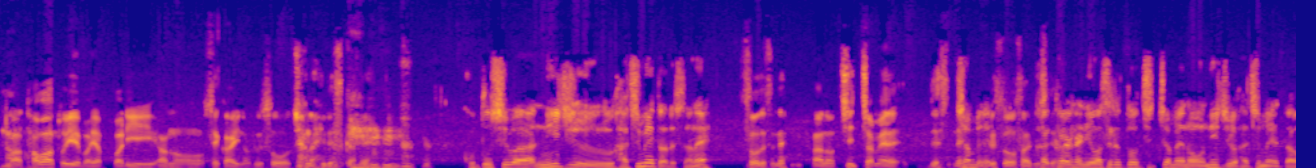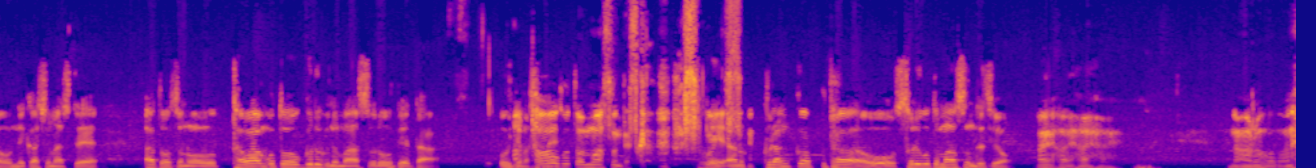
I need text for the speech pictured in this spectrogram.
まあ、タワーといえばやっぱり、あの、世界のルソーじゃないですかね。ね。今年は28メーターでしたね。そうですね。あの、ちっちゃめですね。ちっちゃめルソーさんにして彼らに言わせるとちっちゃめの28メーターを寝かしまして、あとそのタワーごとぐるぐる回すローテーター置いてましたね。あタワーごと回すんですか？すごいええあのクランクアップタワーをそれごと回すんですよ。はいはいはいはい。なるほどね。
